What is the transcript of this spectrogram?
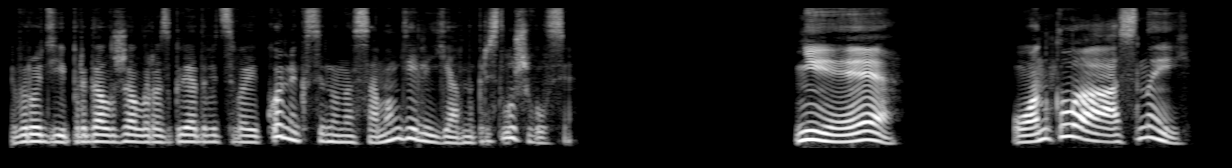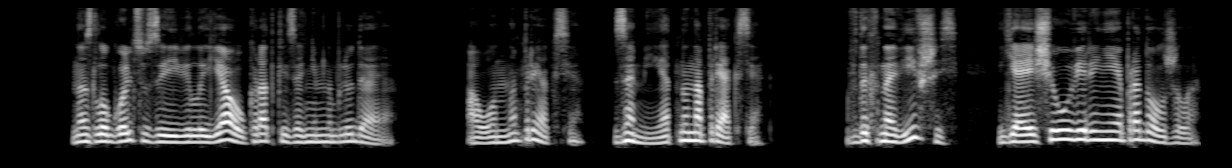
Вроде и продолжал разглядывать свои комиксы, но на самом деле явно прислушивался. «Не, он классный», — назло Гольцу заявила я, украдкой за ним наблюдая. А он напрягся заметно напрягся. Вдохновившись, я еще увереннее продолжила.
